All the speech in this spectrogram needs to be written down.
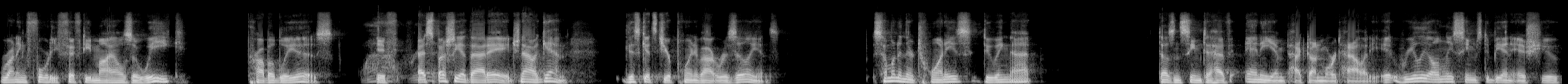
running 40, 50 miles a week probably is. Wow, if, really? especially at that age. Now, again, this gets to your point about resilience. Someone in their 20s doing that doesn't seem to have any impact on mortality. It really only seems to be an issue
